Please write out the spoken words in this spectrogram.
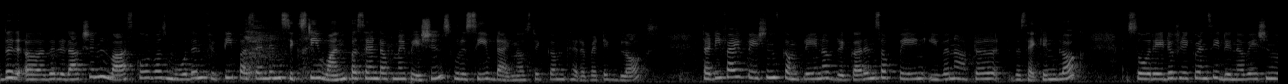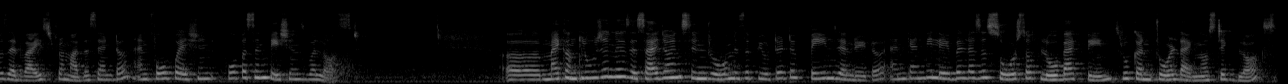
the, uh, the reduction in VAS score was more than 50% in 61% of my patients who received diagnostic cum therapeutic blocks. 35 patients complain of recurrence of pain even after the second block. So radiofrequency denervation was advised from other center, and 4 patient, 4% patients were lost. Uh, my conclusion is SI joint syndrome is a putative pain generator and can be labeled as a source of low back pain through controlled diagnostic blocks.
